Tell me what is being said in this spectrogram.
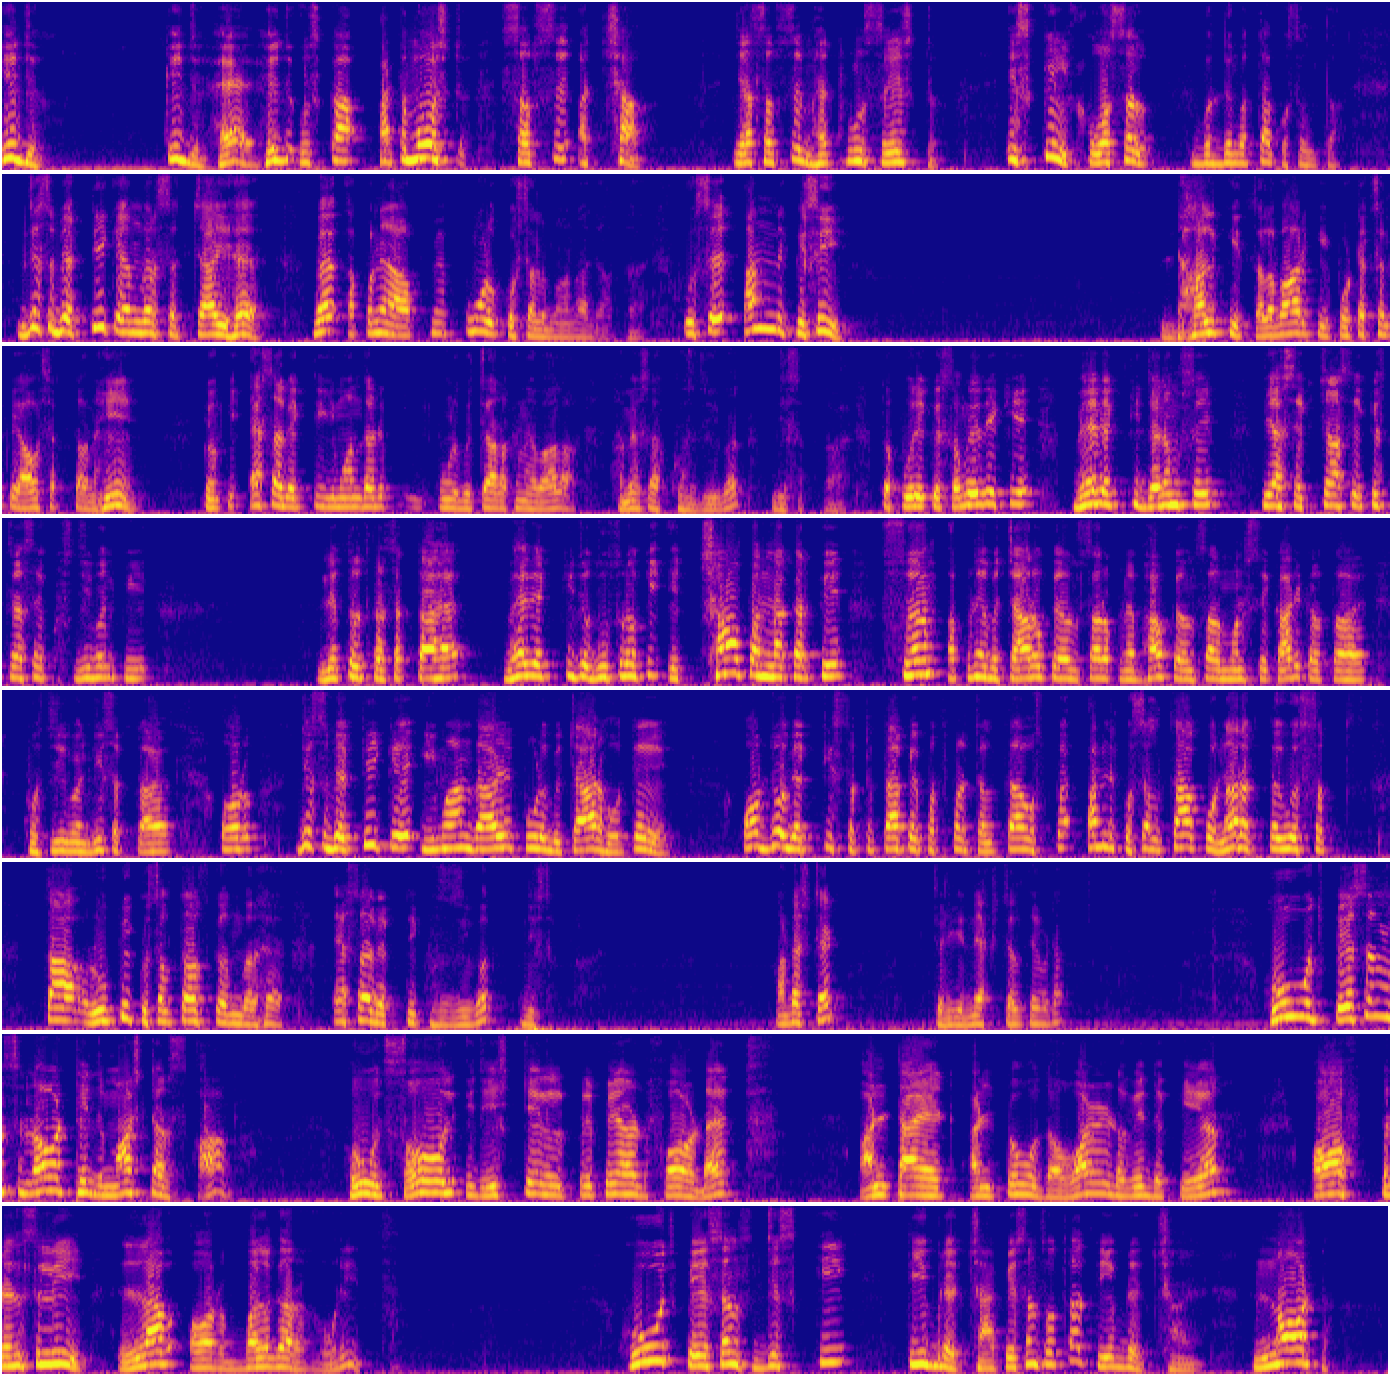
इज़ इज़ है, हिज उसका अटमोस्ट सबसे अच्छा या सबसे महत्वपूर्ण श्रेष्ठ। स्किल, कौशल, बुद्धिमत्ता, कुशलता। जिस व्यक्ति के अंदर सच्चाई है, वह अपने आप में पूर्ण कुशल माना जाता है। उसे अन्य किसी ढाल की, तलवार की प्रोटेक्शन की आवश्यकता नहीं, क्योंकि ऐसा व्यक्ति ईमानदारी, पूर्ण विचार रखने वाला हमेशा खुश जीवन जी सकता है। तो पूरे की समझ देखिए, वह व्यक्ति जन्म से या शिक्षा से किस तरह से खुश जीवन की नेतृत्व कर सकता है? वह व्यक्ति जो दूसरों की इच्छाओं पर न करके स्वयं अपने विचारों के अनुसार, अपने भाव के अनुसार मन से कार्य करता है, खुश जीवन जी सकता है। और जिस व्यक्ति के ईमानदारी पूर्ण विचार होते और जो व्यक्ति सत्यता के पथ पर चलता है, उस पर अन्य कुशलता को न रखते हुए सत्यता रूपी कुशलता उसके अंदर है। ऐसा व्यक्ति खुश जीवन जी सकता है। अंडरस्टैंड चलिए नेक्स्ट चलते बेटा। Whose patience not his masters are, whose soul is still prepared for death, untied unto the world with care of princely love or vulgar wreath. Whose patience जिसकी तीव्र इच्छा पेशेंस होता है तीव्र इच्छाएँ नॉट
